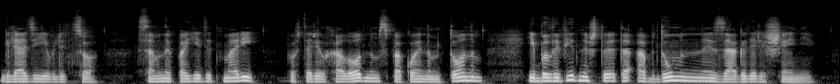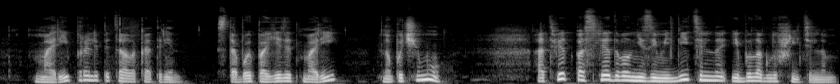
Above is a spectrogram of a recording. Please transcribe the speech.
глядя ей в лицо. «Со мной поедет Мари», повторил холодным, спокойным тоном, и было видно, что это обдуманное загодя решение. «Мари?» — пролепетала Катрин. «С тобой поедет Мари? Но почему?» Ответ последовал незамедлительно и был оглушительным,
